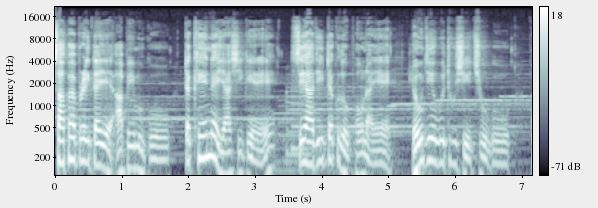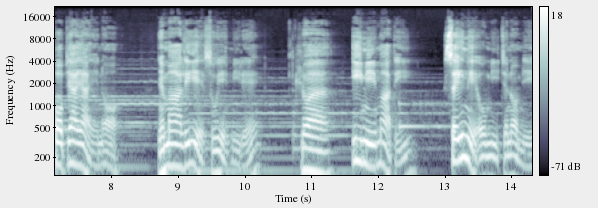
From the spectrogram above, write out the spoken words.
စာဖတ်ပရိသတ်ရဲ့အားပေးမှုကိုတခဲနဲ့ရရှိခဲ့တဲ့ဆရာကြီးတက္ကသိုလ်ဖုံးနိုင်ရဲ့လုံချင်းဝတ္ထုရှည်ချို့ကိုဖော်ပြရရင်တော့မြမာလေးရဲ့စိုးရိမ်မိတယ်။လွှမ်းဤမြေမှသည်စိမ့်နေအောင်မိကျွန်တော်မြေ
